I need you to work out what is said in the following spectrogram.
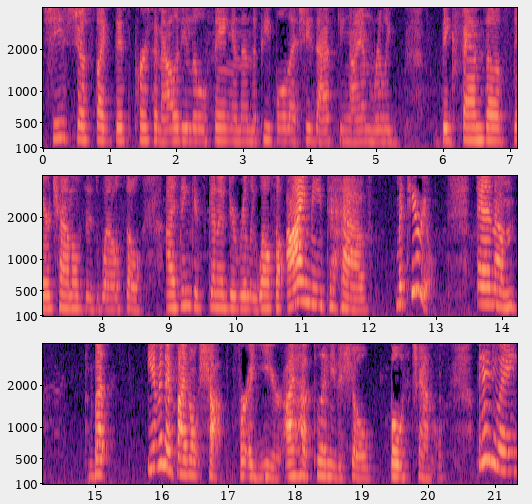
she's just like this personality little thing and then the people that she's asking I am really big fans of their channels as well. So I think it's to do really well. So I need to have material. And um but even if I don't shop for a year I have plenty to show both channels but anyway,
